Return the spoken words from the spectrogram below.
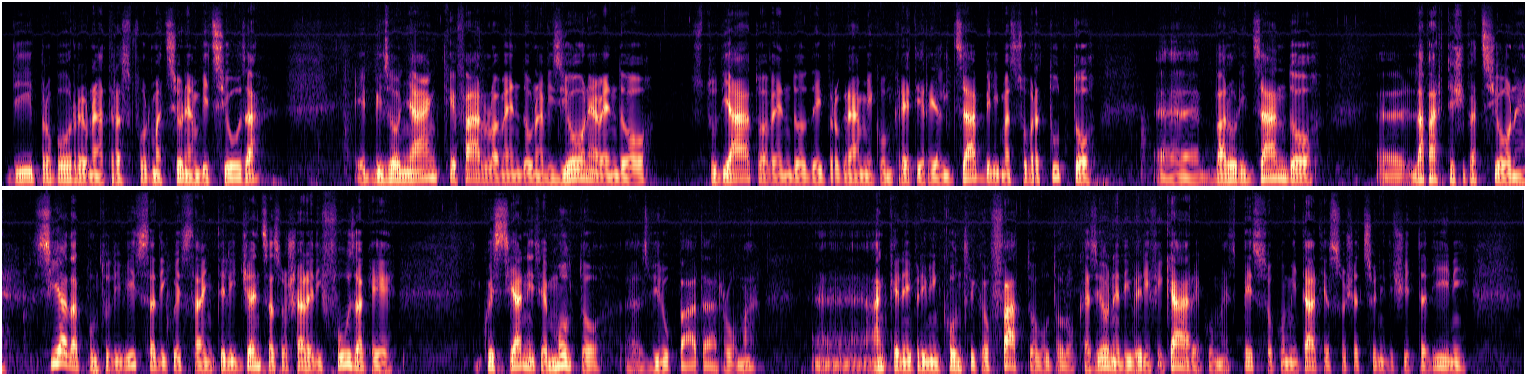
di proporre una trasformazione ambiziosa e bisogna anche farlo avendo una visione, avendo studiato, avendo dei programmi concreti e realizzabili, ma soprattutto eh, valorizzando eh, la partecipazione, sia dal punto di vista di questa intelligenza sociale diffusa che in questi anni si è molto eh, sviluppata a Roma. Eh, anche nei primi incontri che ho fatto ho avuto l'occasione di verificare come spesso comitati e associazioni di cittadini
